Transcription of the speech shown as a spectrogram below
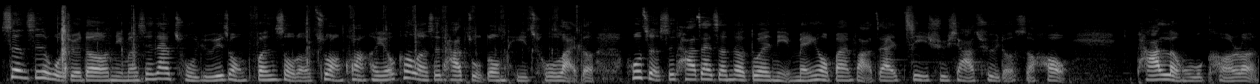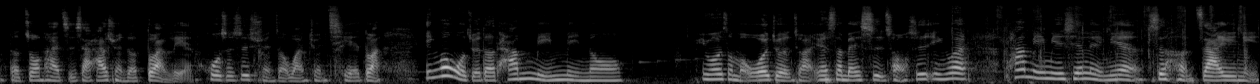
甚至我觉得你们现在处于一种分手的状况，很有可能是他主动提出来的，或者是他在真的对你没有办法再继续下去的时候。他忍无可忍的状态之下，他选择断联，或者是选择完全切断。因为我觉得他明明哦，因为什么我会觉得很奇怪？因为圣杯侍从，是因为他明明心里面是很在意你，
